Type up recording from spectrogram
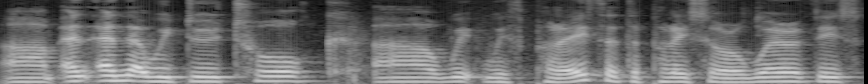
Um, and, and, that we do talk uh, with, with police, that the police are aware of this.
